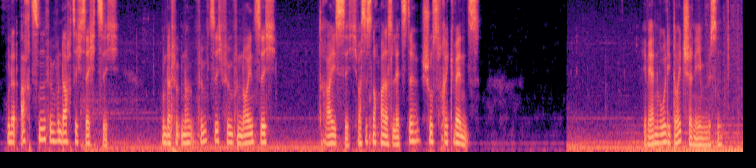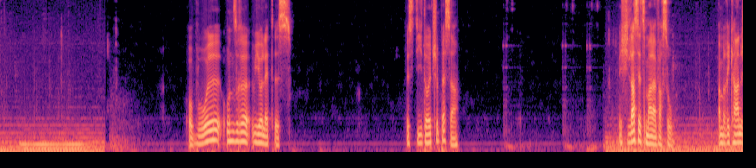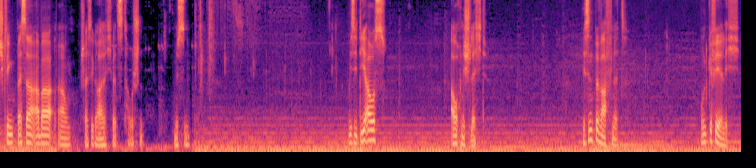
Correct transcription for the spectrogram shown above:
118, 85, 60. 150, 95, 30. Was ist nochmal das letzte? Schussfrequenz. Wir werden wohl die deutsche nehmen müssen. Obwohl unsere violett ist. Ist die deutsche besser. Ich lasse jetzt mal einfach so. Amerikanisch klingt besser, aber... Oh, scheißegal, ich werde es tauschen müssen. Wie sieht die aus? Auch nicht schlecht. Wir sind bewaffnet. Und gefährlich.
